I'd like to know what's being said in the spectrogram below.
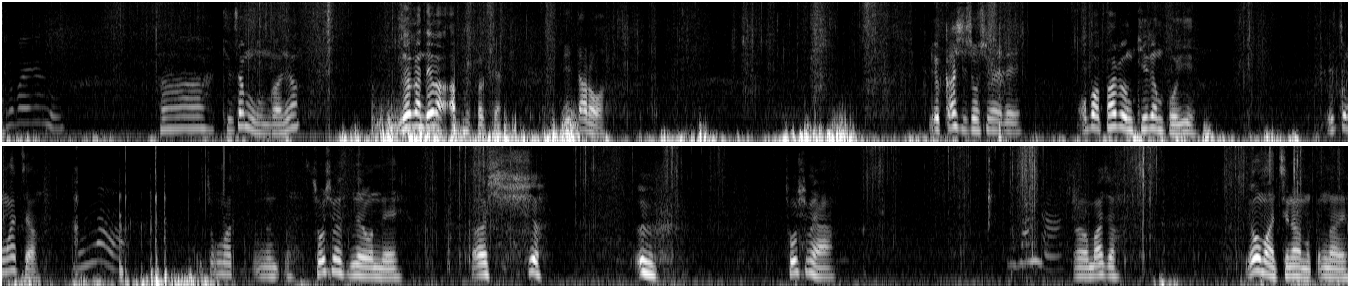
들어가야. 아, 길 잘못 온거 아니야? 내가, 내가 앞에 갈게. 니 따라와. 이거 가시 조심해야 돼. 오빠 밟은 길은 보이. 이쪽 맞죠? 몰라. 이쪽 맞는, 조심해서 내려왔네. 아씨. 으. 조심해. 이거 맞나? 어, 맞아. 요만 지나면 끝나요.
